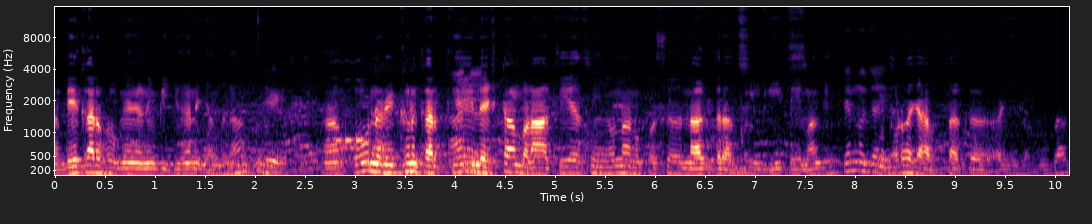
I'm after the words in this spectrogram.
ਅ, ਬੇਕਾਰ ਹੋ ਗਏ ਨੇ ਬੀਜੀਆਂ ਨੇ ਜਾਂਦੀਆਂ। ਜੀ। ਅ, ਉਹ ਨਿਰੀਖਣ ਕਰਕੇ ਲਿਸਟਾਂ ਬਣਾ ਕੇ ਅਸੀਂ ਉਹਨਾਂ ਨੂੰ ਕੁਝ ਨਗਦ ਰਾਸ਼ੀ ਵੀ ਦੇਵਾਂਗੇ। ਥੋੜਾ ਜਿਹਾ ਹਫ਼ਤਾ ਤੱਕ ਅਜੇ ਲੱਗੂਗਾ।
